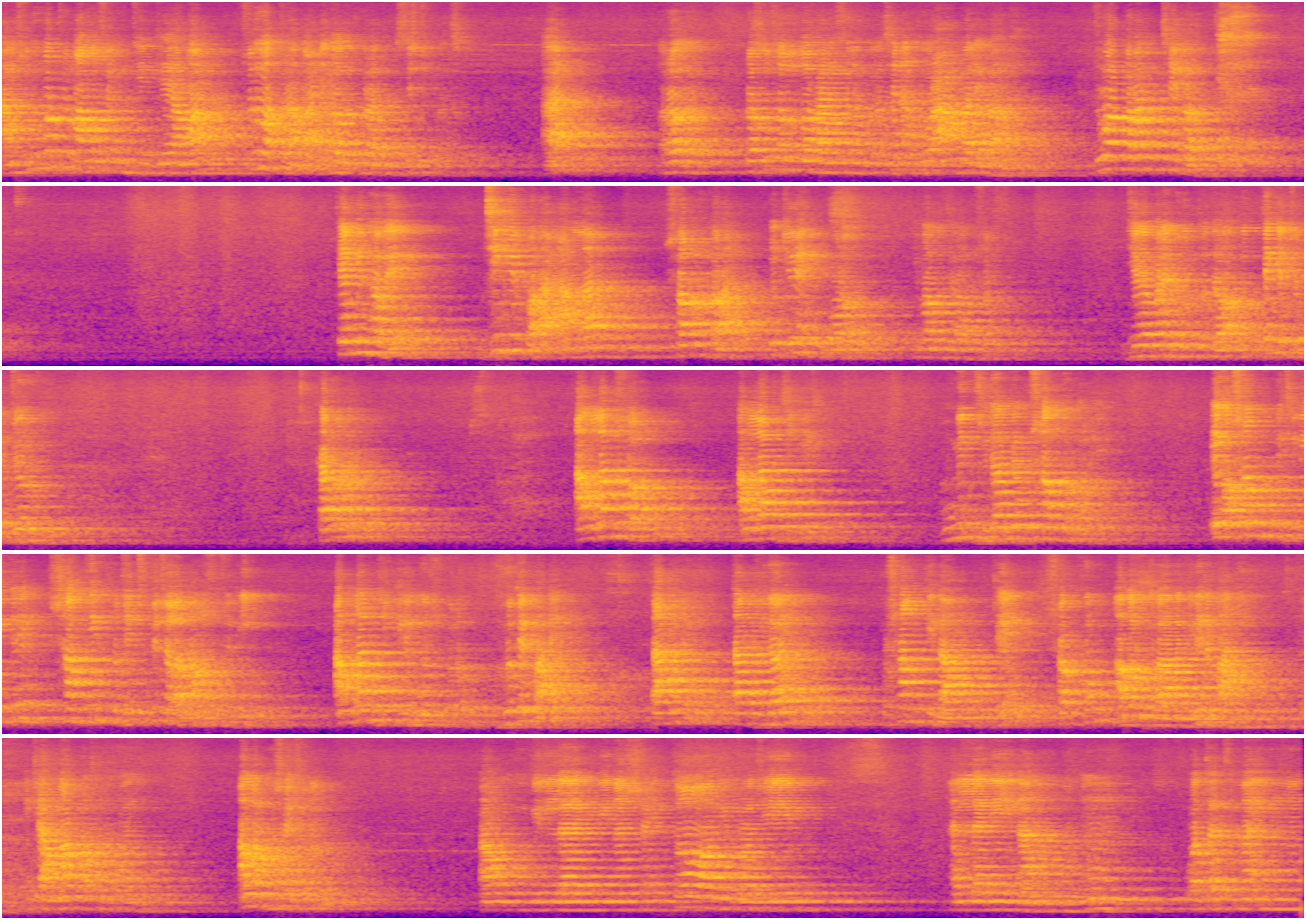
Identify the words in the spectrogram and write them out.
আমি শুধুমাত্র মানুষ এবং জিনকে আমার, শুধুমাত্র আমার ইবাদত করার জন্য সৃষ্টি করেছি। আর রাসূল সাল্লাল্লাহু আলাইহি সাল্লাম বলেছেন আর দোয়া ওয়াল ইবাদত দোয়া করা হচ্ছে ইবাদত তেমনি ভাবে জিকির করা, আল্লাহ স্মরণ করা, এটিও একটি বড় ইবাদতের অংশ। যে ব্যাপারে গুরুত্ব দেওয়া প্রত্যেকের জন্য জরুরি। কারণ আল্লাহ সব আল্লাহর জিকির মুমিন হৃদয়কে প্রশান্ত করে। এই অশান্ত পৃথিবীতে শান্তির খোঁজে ছুটে চলা মানুষ যদি আল্লাহর জিকিরে মজবুর হতে পারে, তাহলে তার হৃদয় প্রশান্তি লাভ করতে সক্ষম আল্লাহ আলমিনের বাণী এটা আমার কথা নয় আল্লাহ ভাষায় শুনুন أعوذ بالله من الشيطان الرجيم الذين آمنوا وتطمئن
